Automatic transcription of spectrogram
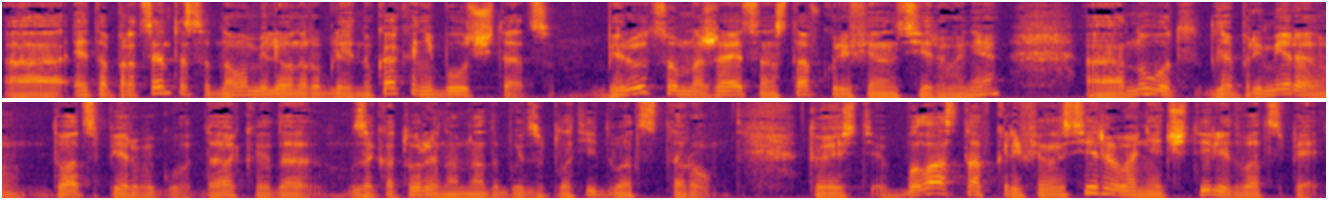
А, это проценты с 1 миллиона рублей. Но как они будут считаться? Берется, умножается на ставку рефинансирования. А, ну вот для примера 2021 год, да, когда, за который нам надо будет заплатить в 2022. То есть была ставка рефинансирования 4,25.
